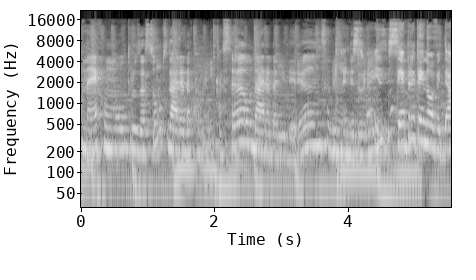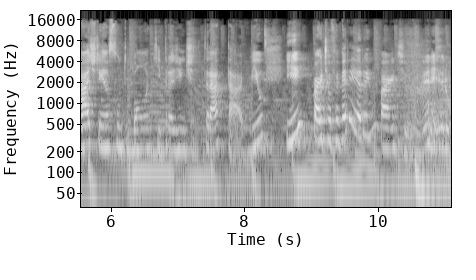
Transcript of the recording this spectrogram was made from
né, com outros assuntos da área da comunicação, da área da liderança, do empreendedorismo. Sempre tem novidade, tem assunto bom aqui pra gente tratar, viu? E partiu fevereiro, hein? Partiu fevereiro.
